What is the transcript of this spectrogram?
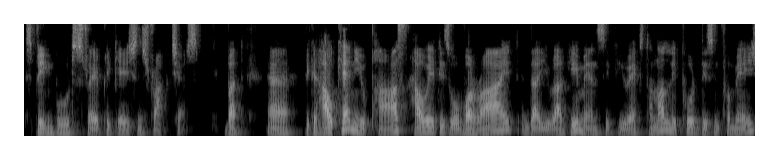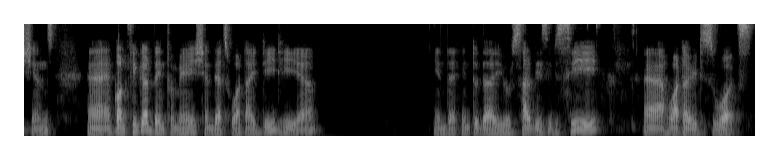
Spring Boot application structures but uh, because how can you pass how it is override the your arguments if you externally put these informations uh, and configure the information? That's what I did here in the into the your service. If you see uh, what it works.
